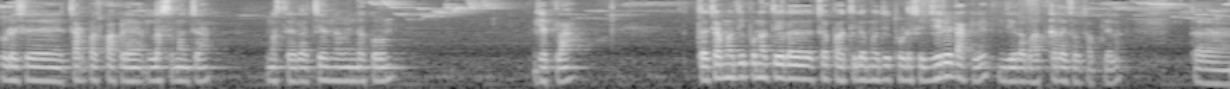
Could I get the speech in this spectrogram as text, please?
थोडेसे चार पाच पाकळ्या लसणाच्या मस्त याला चेंदविंद करून घेतला. त्याच्यामध्ये पुन्हा तेलाच्या पातेल्यामध्ये थोडेसे जिरे टाकले. जिरा भात करायचा होता आपल्याला. तर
